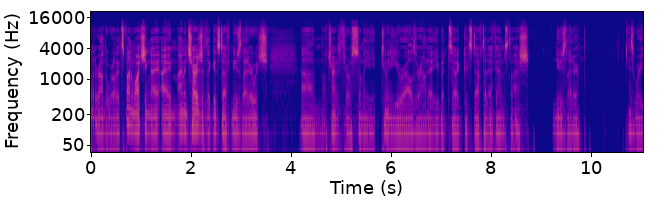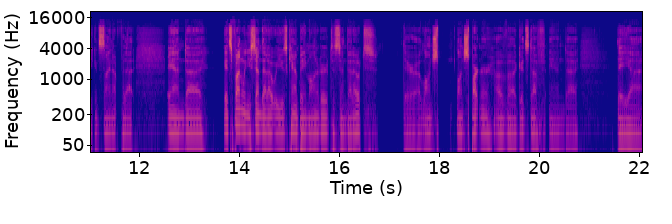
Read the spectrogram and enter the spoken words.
but around the world. It's fun watching. I, I'm I'm in charge of the Good Stuff newsletter, which um, I'll try not to throw so many too many URLs around at you, but uh, goodstuff.fm slash newsletter is where you can sign up for that. And uh, it's fun when you send that out. We use Campaign Monitor to send that out. They're a launch launch partner of uh, Good Stuff, and uh, they uh,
